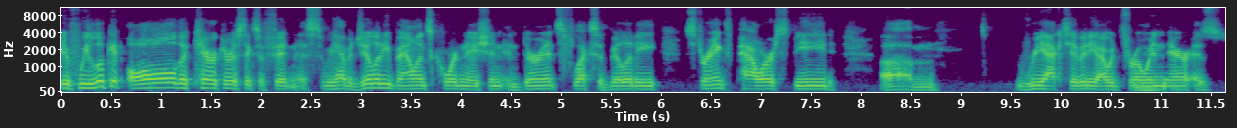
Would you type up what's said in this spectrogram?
if we look at all the characteristics of fitness, we have agility, balance, coordination, endurance, flexibility, strength, power, speed, um, reactivity, I would throw mm-hmm. in there as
